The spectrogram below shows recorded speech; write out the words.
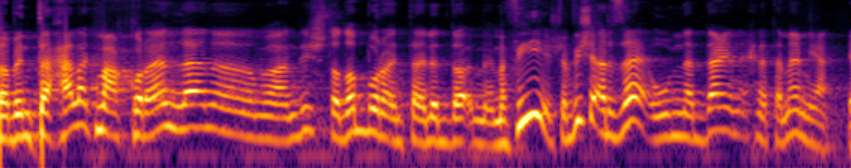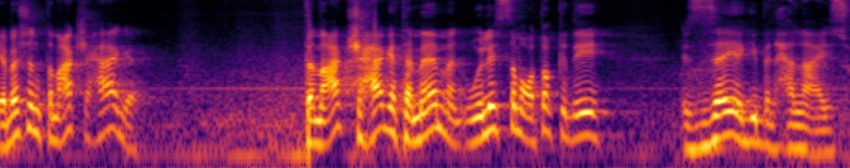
طب انت حالك مع القرآن؟ لا أنا ما عنديش تدبر. انت للد... ما فيش ما فيش أرزاق وبندعي إن إحنا تمام يعني. يا باشا انت معكش حاجة. انت معكش حاجة تماما ولسه معتقد إيه؟ إزاي أجيب الحل اللي عايزه؟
